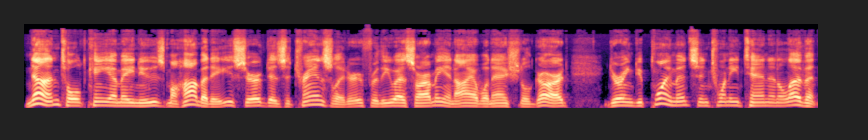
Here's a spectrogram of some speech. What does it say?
Nunn told KMA News Mohammadi served as a translator for the U.S. Army and Iowa National Guard during deployments in 2010 and 11.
